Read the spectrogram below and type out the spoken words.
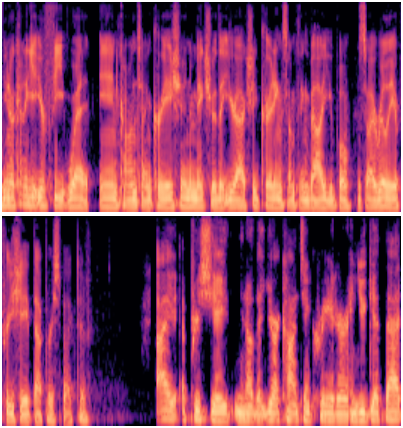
you know, kind of get your feet wet in content creation and make sure that you're actually creating something valuable. So I really appreciate that perspective. I appreciate, you know, that you're a content creator and you get that.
